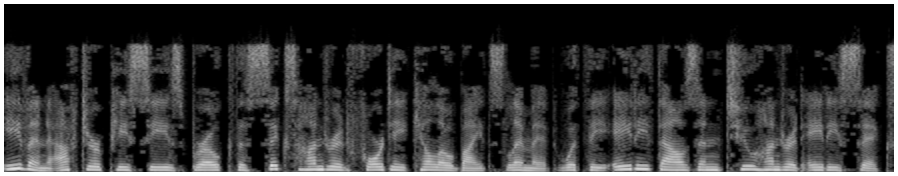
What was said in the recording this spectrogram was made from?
Even after PCs broke the 640 kilobytes limit with the 80286,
